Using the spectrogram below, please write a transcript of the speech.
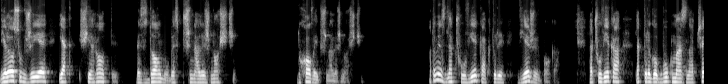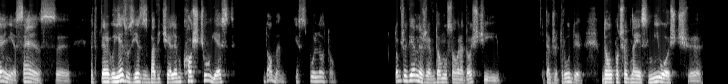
Wiele osób żyje jak sieroty, bez domu, bez przynależności, duchowej przynależności. Natomiast dla człowieka, który wierzy w Boga, dla człowieka, dla którego Bóg ma znaczenie, sens, y, dla którego Jezus jest Zbawicielem, Kościół jest domem, jest wspólnotą. Dobrze wiemy, że w domu są radości i i także trudy. Domu potrzebna jest miłość, y,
